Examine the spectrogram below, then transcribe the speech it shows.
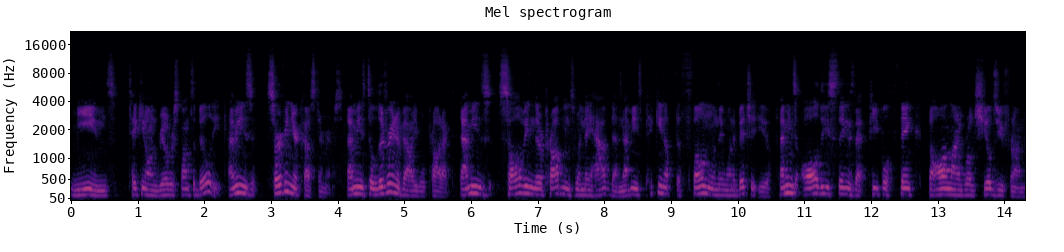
means taking on real responsibility. That means serving your customers. That means delivering a valuable product. That means solving their problems when they have them. That means picking up the phone when they want to bitch at you. That means all these things that people think the online world shields you from.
